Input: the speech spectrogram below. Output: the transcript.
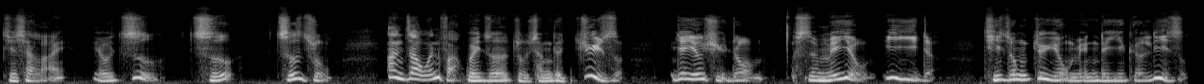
接下来由字、词、词组按照文法规则组成的句子，也有许多是没有意义的。其中最有名的一个例子，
